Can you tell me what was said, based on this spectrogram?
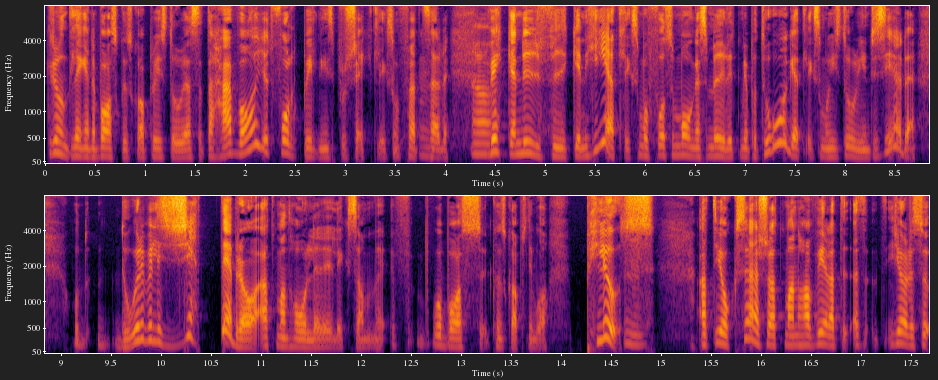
grundläggande baskunskaper i historia. Så det här var ju ett folkbildningsprojekt liksom, för att så här, Ja. väcka nyfikenhet liksom, och få så många som möjligt med på tåget liksom, och historieintresserade. Och då är det väl jättebra att man håller det liksom, på baskunskapsnivå. Plus att det också är så att man har velat att göra det så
